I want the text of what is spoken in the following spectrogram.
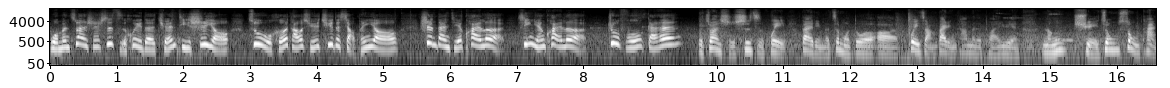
我们钻石狮子会的全体师友祝核桃学区的小朋友圣诞节快乐，新年快乐，祝福感恩。钻石狮子会带领了这么多呃会长带领他们的团员，能雪中送炭。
